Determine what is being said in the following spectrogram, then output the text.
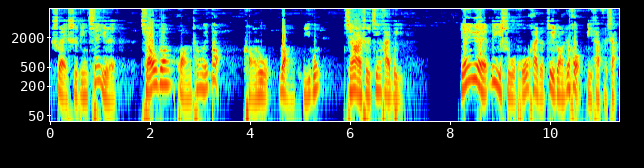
率士兵千余人，乔装谎称为道，闯入望夷宫。秦二世惊骇不已。颜悦隶属胡亥的罪状之后，逼他自杀。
